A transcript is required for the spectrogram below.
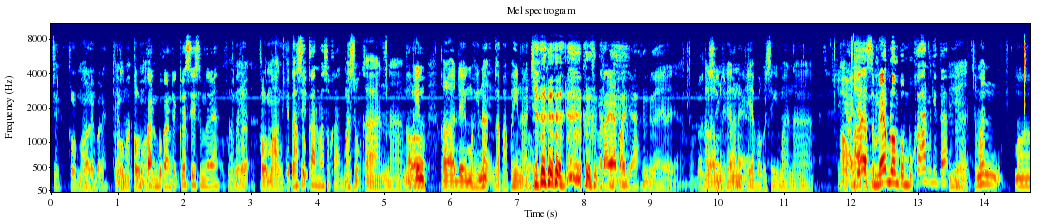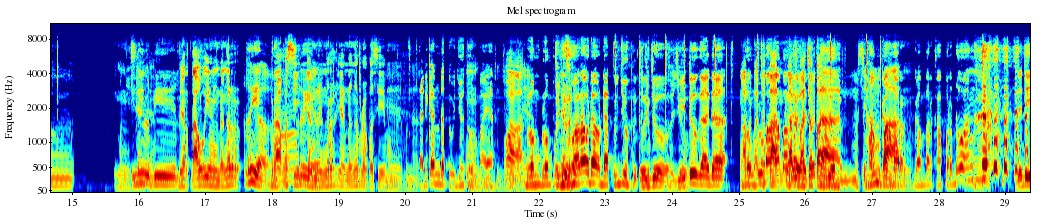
Eh, kelemahan boleh boleh. tema kelemahan bukan bukan request sih sebenarnya. Sebenarnya kelemahan kita sih. Masukan masukan. Masukan. Nah mungkin kalau ada yang mau hina nggak apa-apa hina aja. Ngerayap aja. Ya, ya. Bagusnya kalau misalkan gimana ya? ya bagusnya gimana? Ini Oh, aja sebenarnya belum pembukaan kita. Iya cuman me- mengisi ini aja. lebih biar tahu yang denger real. berapa sih real. yang denger yang denger berapa sih emang. Iya benar. Tadi kan udah tujuh tuh Hmm, lumayan. Tujuh Wah, belum belum punya suara udah udah tujuh. Tujuh. Tujuh. itu nggak ada nggak ada bacotan nggak ada bacotan. Masih Cuman hampa. gambar gambar cover doang. Jadi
